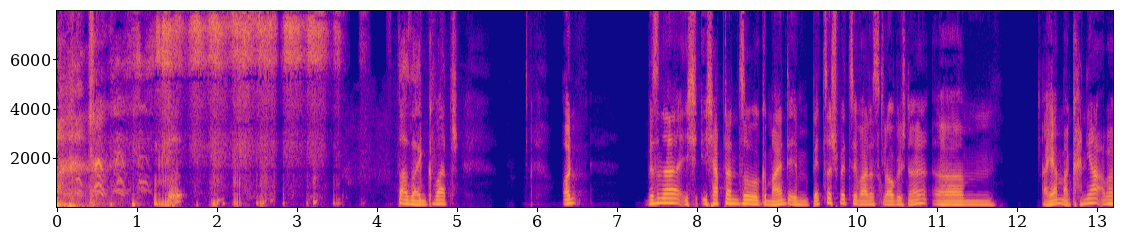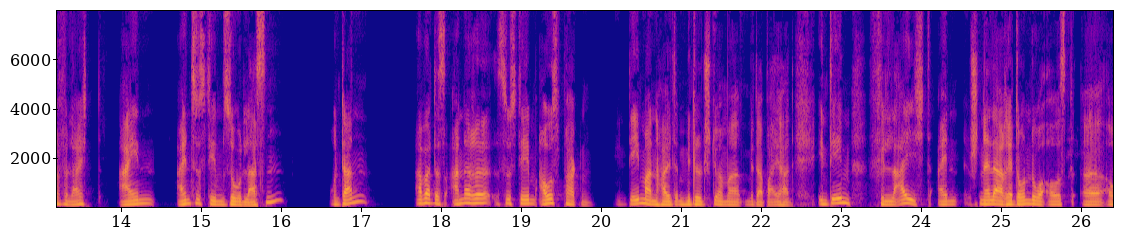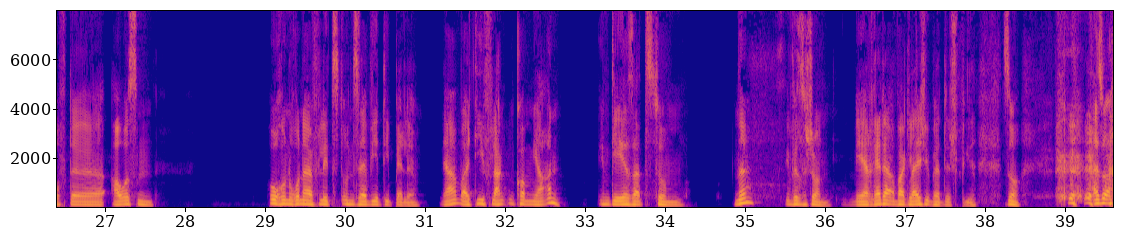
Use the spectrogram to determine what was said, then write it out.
das ist ein Quatsch. Und wissen Sie, ich, ich habe dann so gemeint, im Betzespätzle war das, glaube ich, ne? Ähm, ah ja, man kann ja aber vielleicht ein, ein System so lassen und dann aber das andere System auspacken, indem man halt einen Mittelstürmer mit dabei hat, indem vielleicht ein schneller Redondo aus, äh, auf der Außen hoch und runter flitzt und serviert die Bälle. Ja, weil die Flanken kommen ja an. Im Gegensatz zum, ne? Sie wissen schon, mehr Redder aber gleich über das Spiel. So. Also,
